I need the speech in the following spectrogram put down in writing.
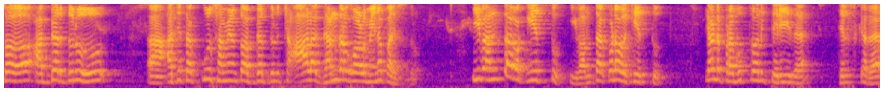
సో అభ్యర్థులు అతి తక్కువ సమయంతో అభ్యర్థులు చాలా గందరగోళమైన పరిస్థితులు. ఇవంతా ఒక ఎత్తు ఇవంతా కూడా ఒక ఎత్తు. ఏమంటే ప్రభుత్వానికి తెలియదా? తెలుసు కదా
